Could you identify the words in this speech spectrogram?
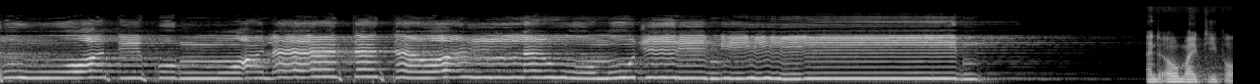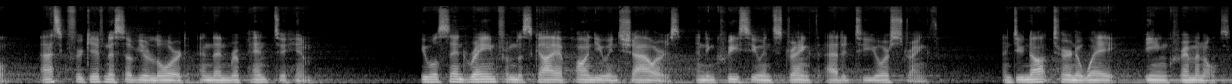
قوتكم ولا تتولوا مجرمين And O my people, ask forgiveness of your Lord and then repent to Him. He will send rain from the sky upon you in showers and increase you in strength added to your strength. And do not turn away, being criminals.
